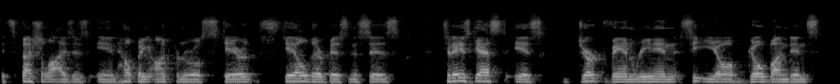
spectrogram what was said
it specializes in helping entrepreneurs scale, scale their businesses. Today's guest is Dirk Van Reenen, CEO of GoBundance.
